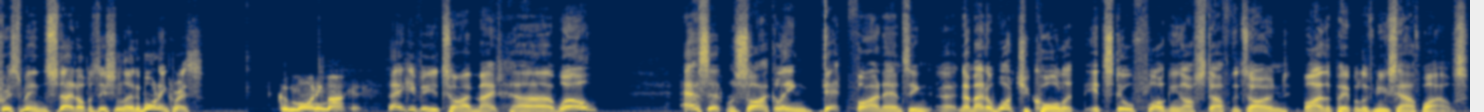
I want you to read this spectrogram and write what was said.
Chris Minns, State Opposition Leader. Morning, Chris. Good morning, Marcus. Thank you for your time, mate. Uh, well, asset recycling, debt financing, uh, no matter what you call it, it's still flogging off stuff that's owned by the people of New South Wales.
